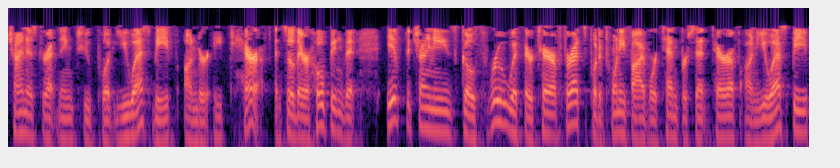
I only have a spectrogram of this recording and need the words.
China is threatening to put U.S. beef under a tariff. And so they're hoping that if the Chinese go through with their tariff threats, put a 25 or 10% tariff on U.S. beef,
